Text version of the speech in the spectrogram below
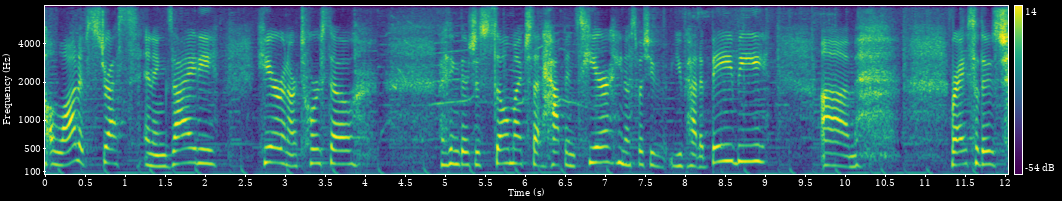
a lot of stress and anxiety here in our torso. I think there's just so much that happens here, you know, especially if you've had a baby, um, right? So there's,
